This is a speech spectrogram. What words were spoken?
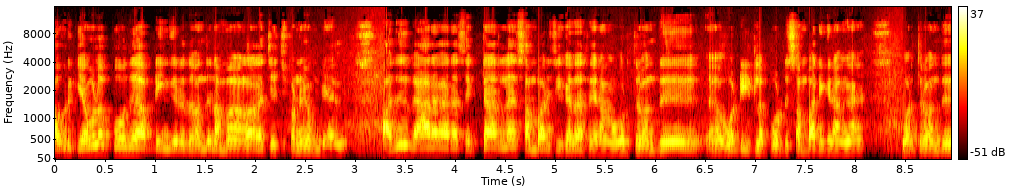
அவருக்கு எவ்வளோ போகுது அப்படிங்கிறத வந்து நம்மளால் ஜட்ஜ் பண்ணவே முடியாது. அது வேறு வேறு செக்டாரில் சம்பாரிச்சிக்க தான் செய்கிறாங்க ஒருத்தர் வந்து ஓடிடியில் போட்டு சம்பாதிக்கிறாங்க. ஒருத்தர் வந்து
